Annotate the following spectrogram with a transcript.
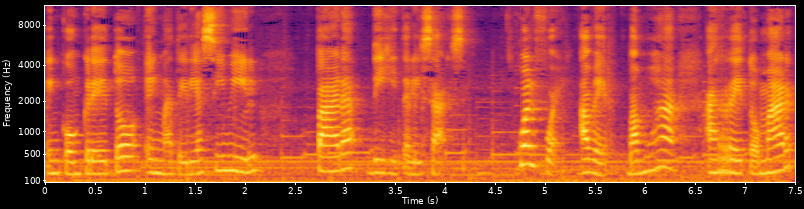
en concreto en materia civil, para digitalizarse? ¿Cuál fue? A ver, vamos a, retomar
